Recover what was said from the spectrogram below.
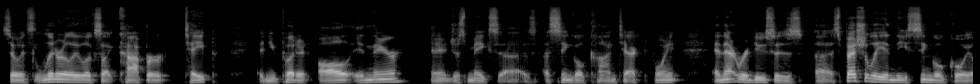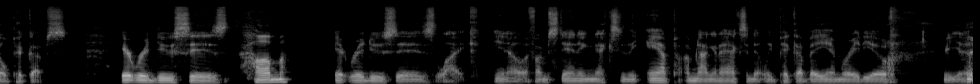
So it's literally looks like copper tape, and you put it all in there, and it just makes a, a single contact point, and that reduces, uh, especially in these single coil pickups it reduces hum it reduces like you know if i'm standing next to the amp i'm not going to accidentally pick up am radio you know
